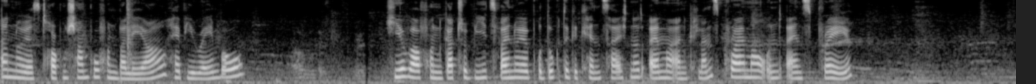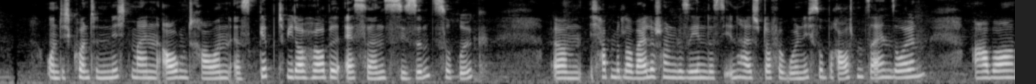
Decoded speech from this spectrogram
Ein neues Trockenshampoo von Balea, Happy Rainbow. Hier war von Got2Be zwei neue Produkte gekennzeichnet, einmal ein Glanzprimer und ein Spray. Und ich konnte nicht meinen Augen trauen, es gibt wieder Herbal Essence, sie sind zurück. Ähm, ich habe mittlerweile schon gesehen, dass die Inhaltsstoffe wohl nicht so berauschend sein sollen, aber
